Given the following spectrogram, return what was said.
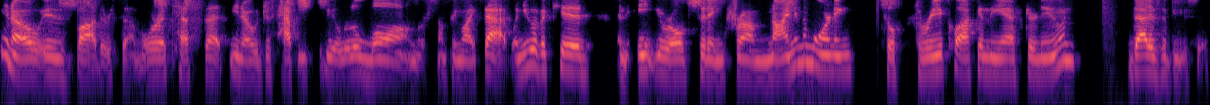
you know, is bothersome or a test that, you know, just happens to be a little long or something like that. When you have a kid, an eight year old sitting from nine in the morning till three o'clock in the afternoon, that is abusive.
